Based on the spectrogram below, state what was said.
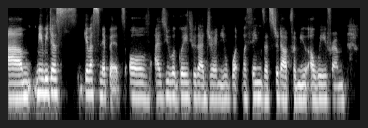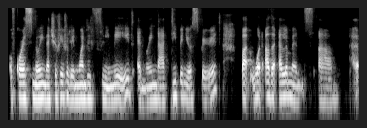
um, maybe just give us snippets of as you were going through that journey what were things that stood out from you away from of course knowing that you're fearfully and wonderfully made and knowing that deep in your spirit but what other elements um, uh,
